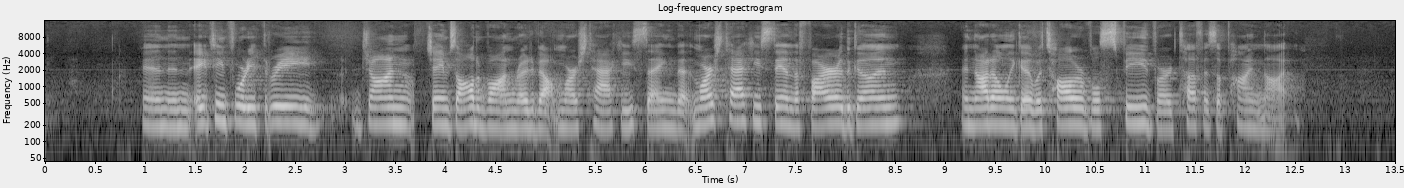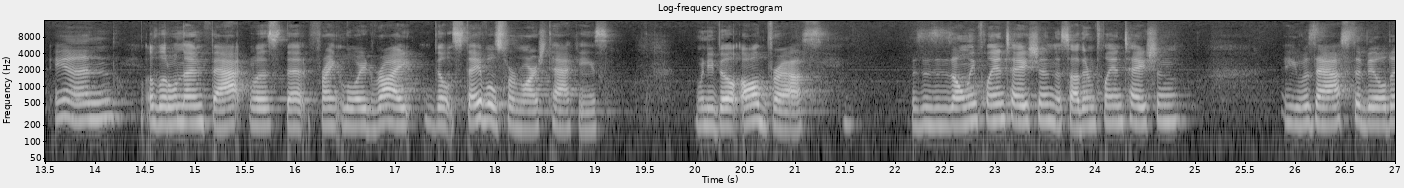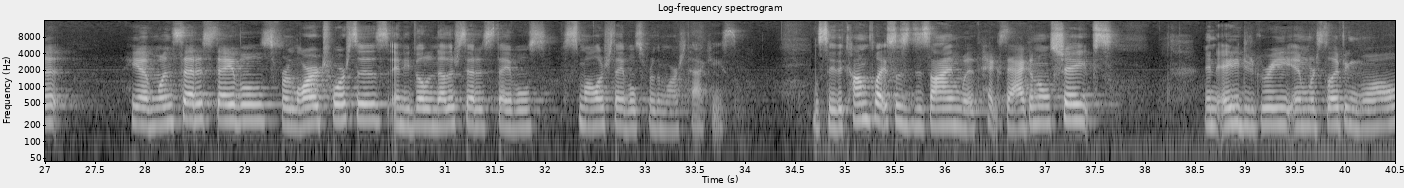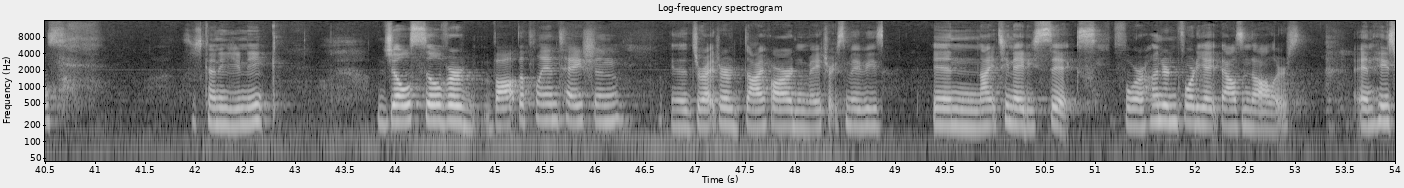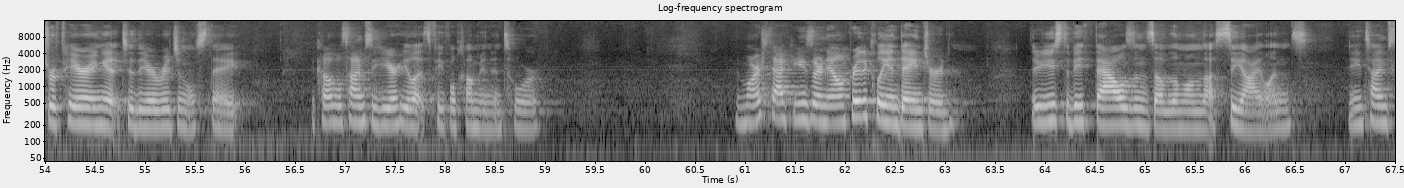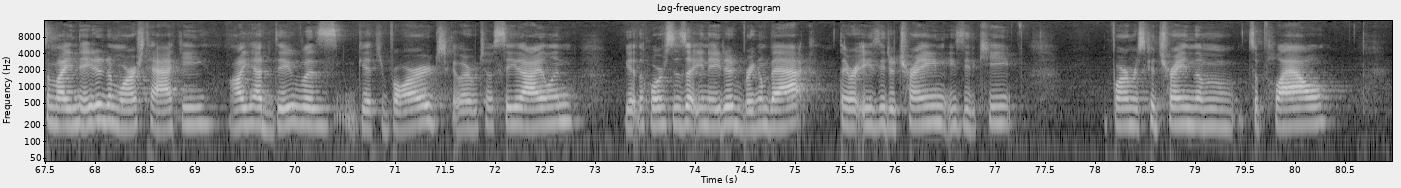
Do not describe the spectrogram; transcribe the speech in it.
And in 1843, John James Audubon wrote about marsh tackies, saying that marsh tackies stand the fire of the gun and not only go with tolerable speed, but are tough as a pine knot. And a little known fact was that Frank Lloyd Wright built stables for marsh tackies when he built Auldbrass. This is his only plantation, the southern plantation. He was asked to build it he had one set of stables for large horses and he built another set of stables, smaller stables for the marsh tackies. We'll see the complex is designed with hexagonal shapes and 80 degree inward sloping walls. This is kind of unique. Joel Silver bought the plantation, the director of Die Hard and Matrix movies, in 1986 for $148,000. And he's repairing it to the original state. A couple times a year, he lets people come in and tour. The marsh tackies are now critically endangered. There used to be thousands of them on the sea islands. Anytime somebody needed a marsh tacky, all you had to do was get your barge, go over to a sea island, get the horses that you needed, bring them back. They were easy to train, easy to keep. Farmers could train them to plow,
